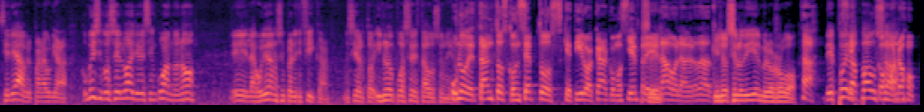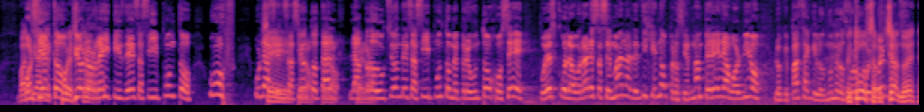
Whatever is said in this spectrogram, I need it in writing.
se le abre para goleada. Como dice José El Valle de vez en cuando, ¿no? Eh, las goleadas no se planifican, ¿no es cierto? Y no lo puede hacer Estados Unidos. Uno de tantos conceptos que tiro acá, como siempre, de lado, la verdad. Que yo se lo di y él me lo robó. Después de la pausa. ¿cómo no? Por cierto, vio los ratings de esa así, punto. Uf, una sensación total. la producción de esa sí, punto, me preguntó, José, ¿puedes colaborar esta semana? Les dije, no, pero si Hernán Pereira volvió, lo que pasa es que los números me fueron estuvo muy buenos. ¿eh?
